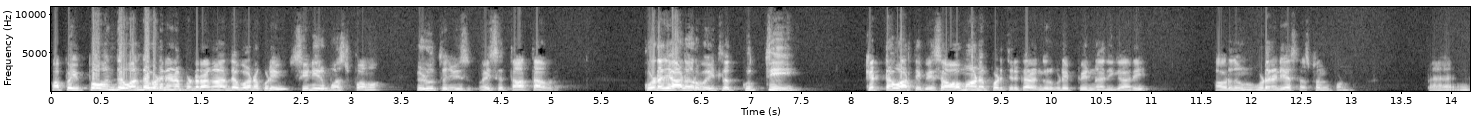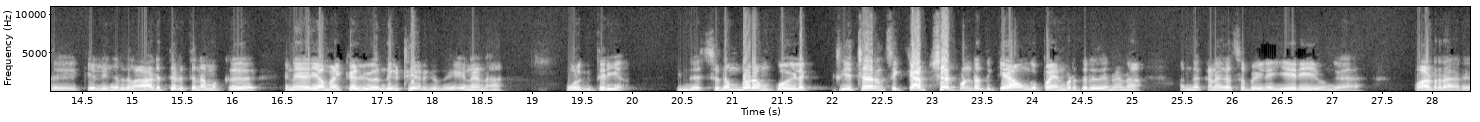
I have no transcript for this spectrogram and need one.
அப்ப இப்ப வந்து வந்த உடனே என்ன பண்றாங்க அந்த வரக்கூடிய சீனியர் மோஸ்ட் பாவம் எழுபத்தஞ்சு வயசு வயசு தாத்தா அவர். கொடையால் ஒரு வயிற்றுல குத்தி கெட்ட வார்த்தை பேசி அவமானப்படுத்தியிருக்கார் அங்கே இருக்கக்கூடிய பெண் அதிகாரி. அவர் வந்து உடனடியாக சஸ்பெண்ட் பண்ணும் இப்போ இந்த கேள்விங்கிறதுலாம் அடுத்தடுத்து நமக்கு என்ன அறியாமல் கேள்வி வந்துக்கிட்டே இருக்குது. என்னென்னா உங்களுக்கு தெரியும். இந்த சிதம்பரம் கோயிலை ஹெச்ஆர்என்சி கேப்சர் பண்ணுறதுக்கே அவங்க பயன்படுத்துறது என்னென்னா அந்த கனக சபையில் ஏறி இவங்க பாடுறாரு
